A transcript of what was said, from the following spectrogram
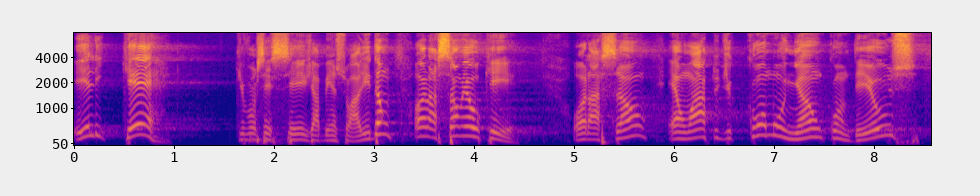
Ele quer que você seja abençoado. Então, oração é o quê? Oração é um ato de comunhão com Deus.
